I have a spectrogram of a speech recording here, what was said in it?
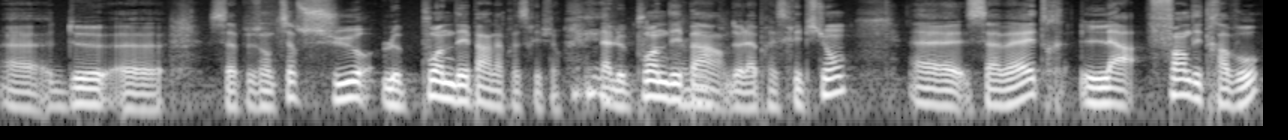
de s'apesantir sur le point de départ de la prescription. Là, le point de départ de la prescription, ça va être la fin des travaux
